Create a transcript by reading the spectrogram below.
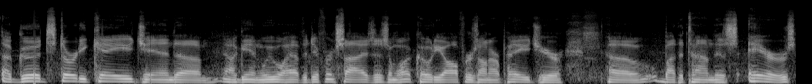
a good sturdy cage, and um, again, we will have the different sizes and what Cody offers on our page here uh, by the time this airs.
